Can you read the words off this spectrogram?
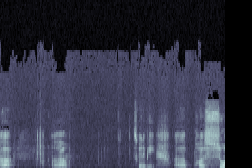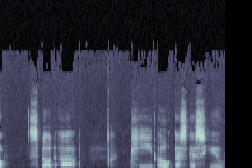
Uh, uh, it's going to be uh, possuem, spelled uh, P O S S U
